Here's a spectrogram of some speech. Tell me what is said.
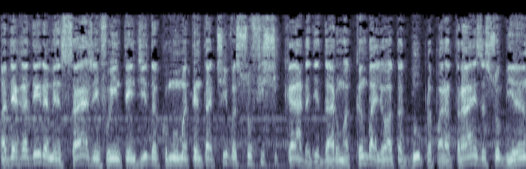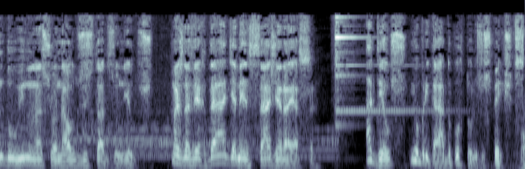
A derradeira mensagem foi entendida como uma tentativa sofisticada de dar uma cambalhota dupla para trás, assobiando o hino nacional dos Estados Unidos. Mas, na verdade, a mensagem era essa: Adeus e obrigado por todos os peixes.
